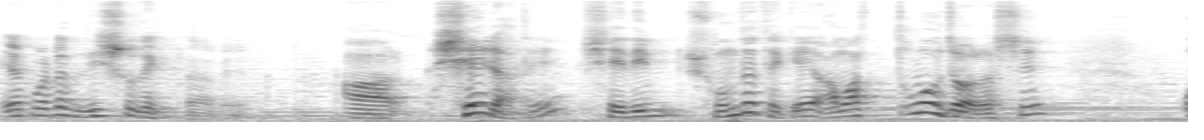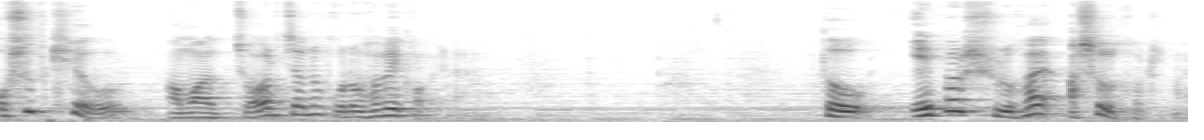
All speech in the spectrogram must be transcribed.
এরকম একটা দৃশ্য দেখতে হবে। আর সেই রাতে, সেদিন সন্ধ্যা থেকে আমার তবুও জ্বর আসে, ওষুধ খেয়েও আমার জ্বর যেন কোনোভাবেই কমে না। তো এরপর শুরু হয় আসল ঘটনা।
